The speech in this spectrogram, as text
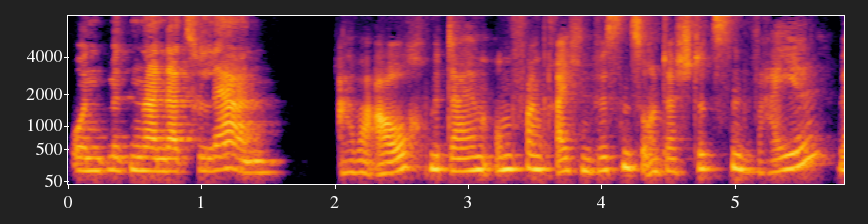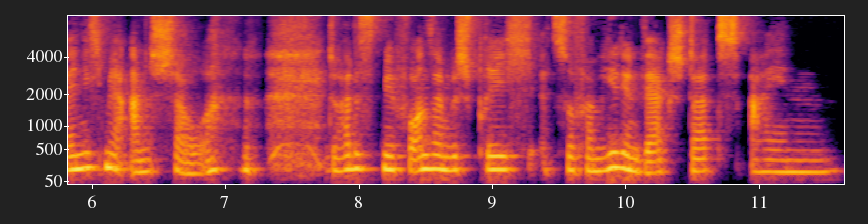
und miteinander zu lernen. Aber auch mit deinem umfangreichen Wissen zu unterstützen, weil, wenn ich mir anschaue, du hattest mir vor unserem Gespräch zur Familienwerkstatt ein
